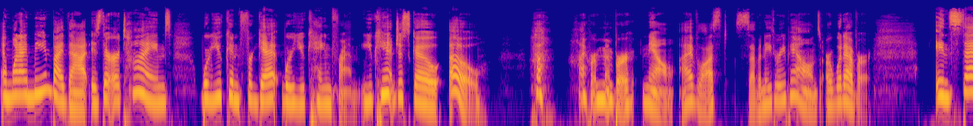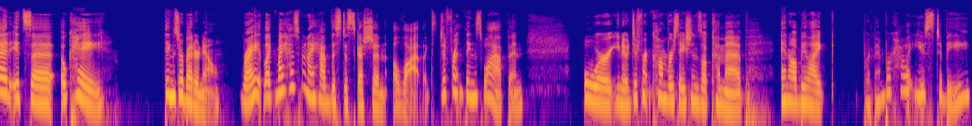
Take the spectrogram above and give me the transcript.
And what I mean by that is there are times where you can forget where you came from. You can't just go, oh, huh, I remember now I've lost 73 pounds or whatever. Instead, it's a, okay, things are better now, right? Like my husband and I have this discussion a lot. Like different things will happen or, you know, different conversations will come up and I'll be like, remember how it used to be?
